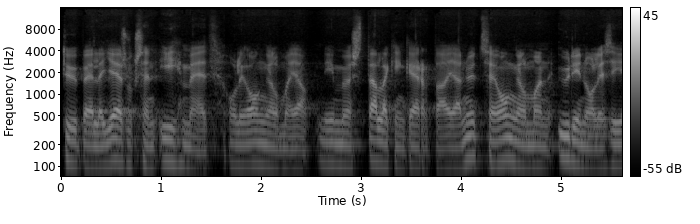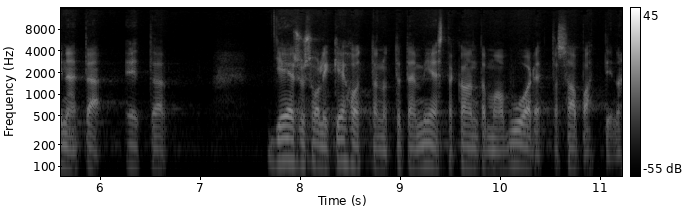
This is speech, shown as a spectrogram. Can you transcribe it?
tyypeille Jeesuksen ihmeet oli ongelma ja niin myös tälläkin kertaa. Ja nyt se ongelman ydin oli siinä, että, että Jeesus oli kehottanut tätä miestä kantamaan vuodetta sapattina,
